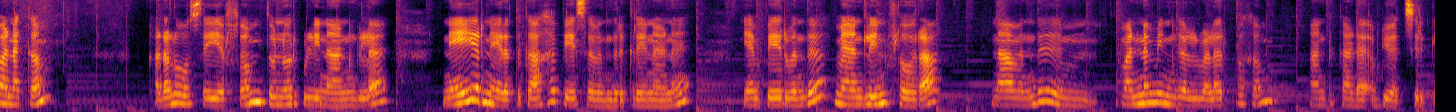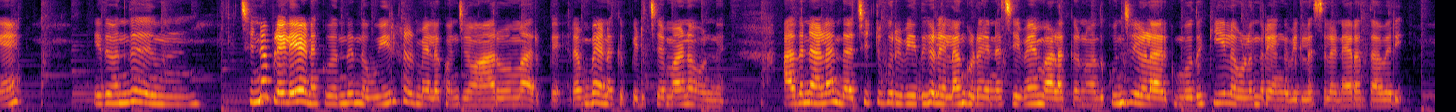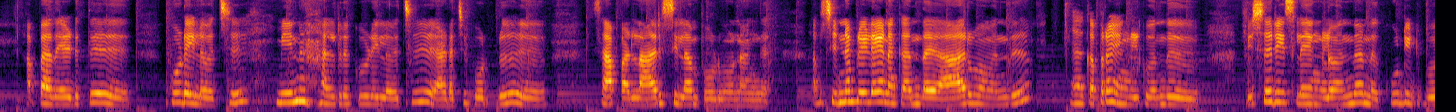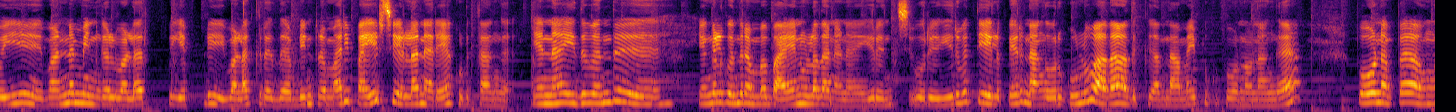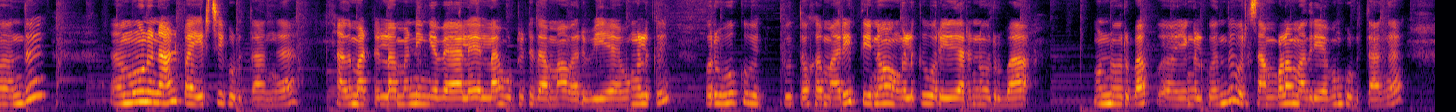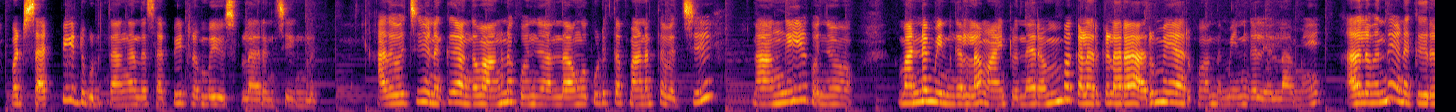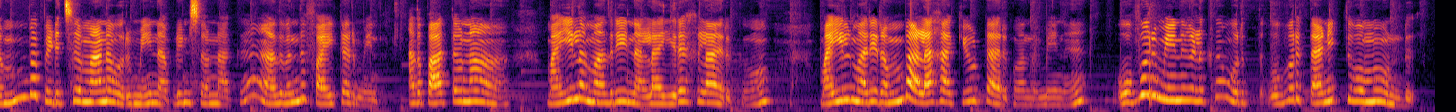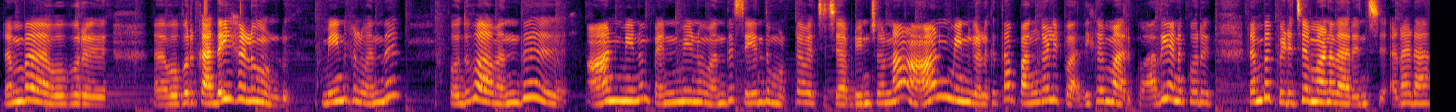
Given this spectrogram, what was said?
வணக்கம். கடலோசை எஃப்எம் தொண்ணூறு புள்ளி நான்கில் நேயர் நேரத்துக்காக பேச வந்திருக்கிறேன் நான். என் பேர் வந்து மேண்ட்லின் ஃப்ளோரா நான் வந்து வண்ணமீன்கள் வண்ண மீன்கள் வளர்ப்பகம் அண்ட் கடை அப்படி வச்சுருக்கேன். இது வந்து சின்ன பிள்ளையிலே எனக்கு வந்து இந்த உயிர்கள் மேலே கொஞ்சம் ஆர்வமாக இருப்பேன். ரொம்ப எனக்கு பிடிச்சமான ஒன்று அதனால் இந்த சிட்டுக்குருவி இதுகளெல்லாம் கூட என்ன செய்வேன் வளர்க்கணும். அது குஞ்சுகளாக இருக்கும்போது கீழே விழுந்துரும் எங்கள் வீட்டில் சில நேரம் தவறி. அப்போ அதை எடுத்து கூடையில் வச்சு மீன் அல்ற கூடையில் வச்சு அடைச்சி போட்டு சாப்பாடெலாம் அரிசிலாம் போடுவோம் நாங்கள் அப்போ சின்ன பிள்ளையில எனக்கு அந்த ஆர்வம் வந்து அதுக்கப்புறம் எங்களுக்கு வந்து ஃபிஷரிஸில் எங்களை வந்து அந்த கூட்டிகிட்டு போய் வண்ண மீன்கள் வளர்ப்பு எப்படி வளர்க்குறது அப்படின்ற மாதிரி பயிற்சியெல்லாம் நிறையா கொடுத்தாங்க. ஏன்னா இது வந்து எங்களுக்கு வந்து ரொம்ப பயனுள்ளதாக நான் இருந்துச்சு. ஒரு இருபத்தி ஏழு பேர் நாங்கள் ஒரு குழுவாக தான் அதுக்கு அந்த அமைப்புக்கு போனோம் நாங்கள் போனப்போ அவங்க வந்து மூணு நாள் பயிற்சி கொடுத்தாங்க. அது மட்டும் இல்லாமல் நீங்கள் வேலையெல்லாம் விட்டுட்டு தாம்மா வருவிய. உங்களுக்கு ஒரு ஊக்குவிப்பு தொகை மாதிரி தினம் உங்களுக்கு ஒரு இரநூறுபா முந்நூறுரூபா எங்களுக்கு வந்து ஒரு சம்பளம் மாதிரியாகவும் கொடுத்தாங்க. பட் சர்டிஃபிகேட் கொடுத்தாங்க. அந்த சர்டிஃபிகேட் ரொம்ப யூஸ்ஃபுல்லாக இருந்துச்சு எங்களுக்கு. அதை வச்சு எனக்கு அங்கே வாங்கின கொஞ்சம் அந்த அவங்க கொடுத்த பணத்தை வச்சு நான் அங்கேயே கொஞ்சம் வண்ண மீன்கள்லாம் வாங்கிட்டு வந்தேன். ரொம்ப கலர் கலராக அருமையாக இருக்கும் அந்த மீன்கள் எல்லாமே. அதில் வந்து எனக்கு ரொம்ப பிடிச்சமான ஒரு மீன் அப்படின்னு சொன்னாக்க அது வந்து ஃபைட்டர் மீன். அதை பார்த்தோன்னா மயிலை மாதிரி நல்லா இறகுலாம் இருக்கும். மயில் மாதிரி ரொம்ப அழகாக க்யூட்டாக இருக்கும் அந்த மீன். ஒவ்வொரு மீன்களுக்கும் ஒரு ஒவ்வொரு தனித்துவமும் உண்டு. ரொம்ப ஒவ்வொரு ஒவ்வொரு கதைகளும் உண்டு. மீன்கள் வந்து பொதுவாக வந்து ஆண் மீனும் பெண் மீனும் வந்து சேர்ந்து முட்டை வச்சுச்சு அப்படின்னு சொன்னால் ஆண் மீன்களுக்கு தான் பங்களிப்பு அதிகமாக இருக்கும். அது எனக்கு ஒரு ரொம்ப பிடிச்சமானதாக இருந்துச்சு. அடாடா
